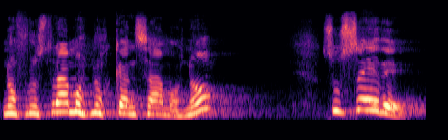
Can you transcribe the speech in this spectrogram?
nos frustramos, nos cansamos, ¿no? Sucede.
